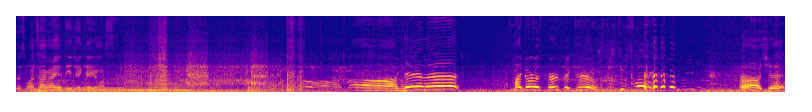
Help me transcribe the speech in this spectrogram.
This one time I hit DJ Chaos. Oh, fuck, damn it! My door was perfect too. He's just too slow. Oh shit.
